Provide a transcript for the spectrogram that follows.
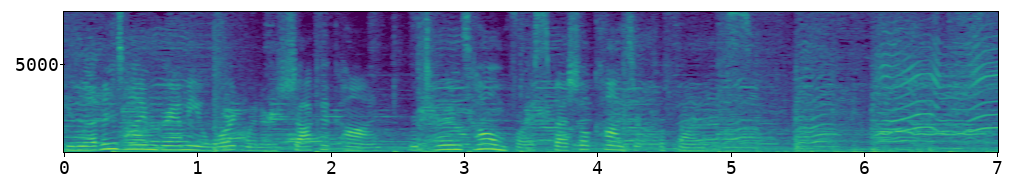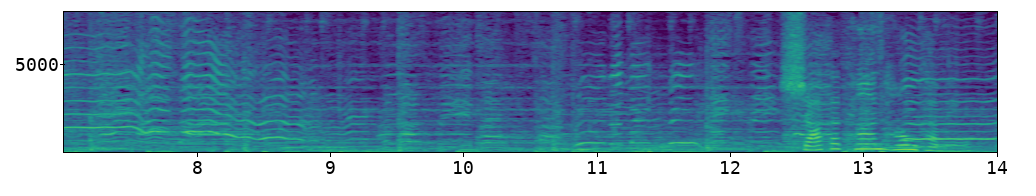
11 time Grammy Award winner Shaka Khan returns home for a special concert performance. Shaka Khan Homecoming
